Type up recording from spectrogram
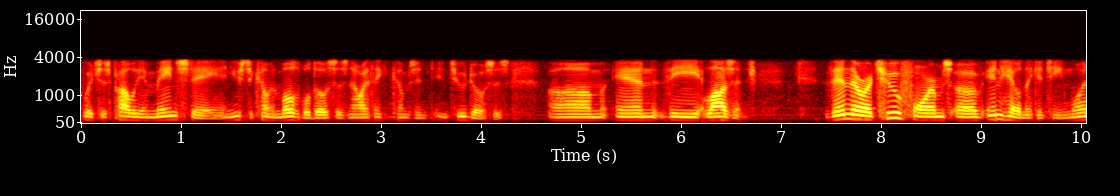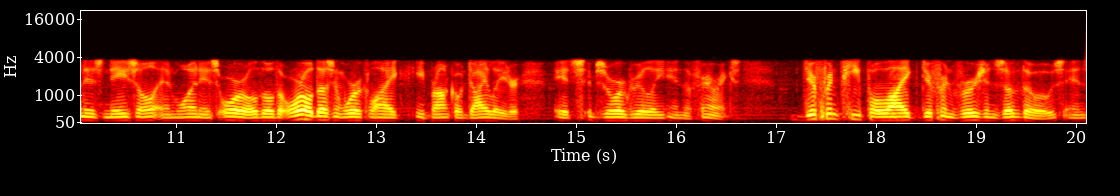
which is probably a mainstay and used to come in multiple doses. Now I think it comes in, in two doses, um, and the lozenge. Then there are two forms of inhaled nicotine. One is nasal and one is oral, though the oral doesn't work like a bronchodilator. It's absorbed really in the pharynx. Different people like different versions of those, and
